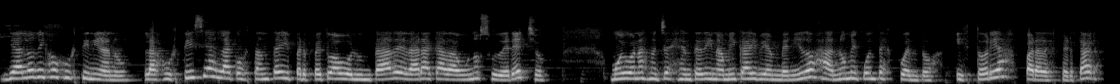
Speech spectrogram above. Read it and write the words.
Ya lo dijo Justiniano, la justicia es la constante y perpetua voluntad de dar a cada uno su derecho. Muy buenas noches, gente dinámica, y bienvenidos a No me cuentes cuentos, historias para despertar.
